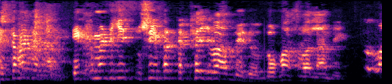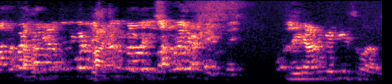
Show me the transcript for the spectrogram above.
ਇੱਕ ਮਿੰਟ ਇੱਕ ਮਿੰਟ ਜੀ ਤੁਸੀਂ ਫਿਰ ਇਕੱਠੇ ਜਵਾਬ ਦੇ ਦਿਓ ਦੋਹਾਂ ਸਵਾਲਾਂ ਦੇ ਲੈ ਜਾਣਗੇ ਜੀ ਸਵਾਲ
